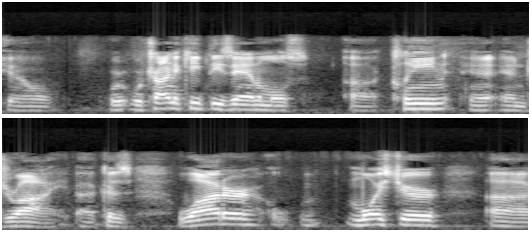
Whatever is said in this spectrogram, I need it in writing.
you know, we're, we're, trying to keep these animals uh, clean and, and dry because uh, water, moisture uh,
